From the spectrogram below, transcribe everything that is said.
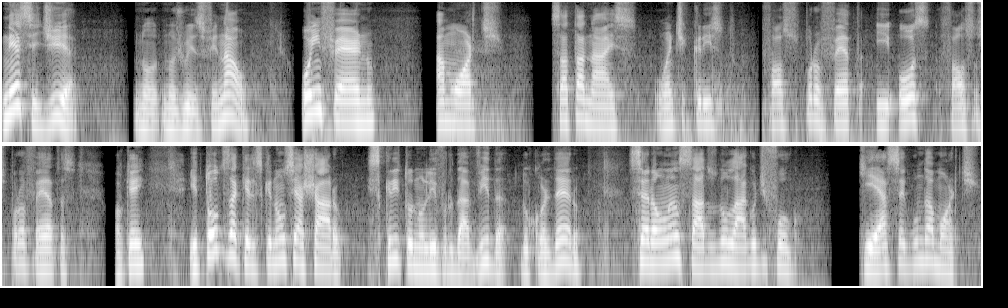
Nesse dia, no, no juízo final, o inferno, a morte, Satanás, o anticristo, o falso profeta e os falsos profetas, ok? E todos aqueles que não se acharam escrito no livro da vida do Cordeiro serão lançados no lago de fogo, que é a segunda morte.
